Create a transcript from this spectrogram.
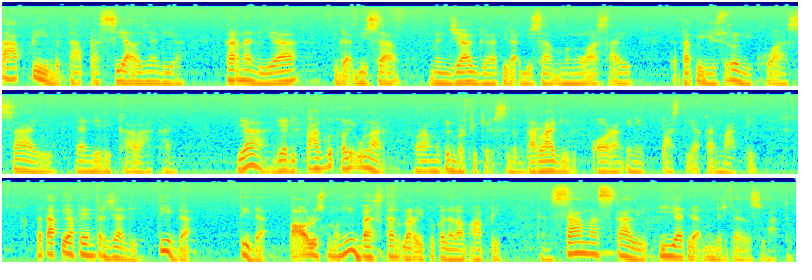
Tapi betapa sialnya dia karena dia tidak bisa menjaga, tidak bisa menguasai, tetapi justru dikuasai dan dia dikalahkan. Ya, dia dipagut oleh ular Orang mungkin berpikir sebentar lagi orang ini pasti akan mati. Tetapi apa yang terjadi? Tidak, tidak. Paulus mengibaskan ular itu ke dalam api dan sama sekali ia tidak menderita sesuatu.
